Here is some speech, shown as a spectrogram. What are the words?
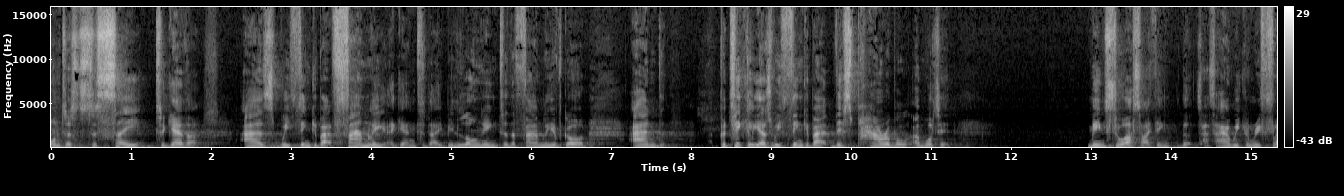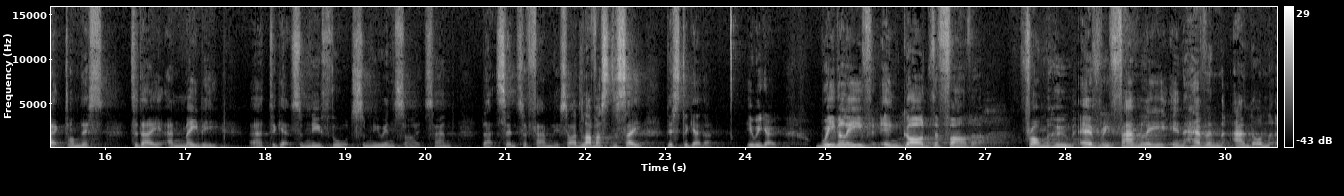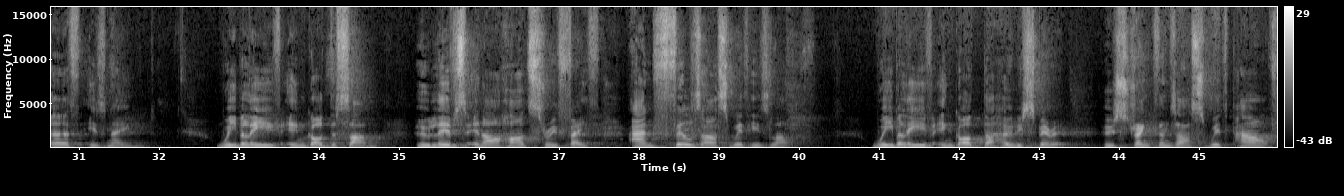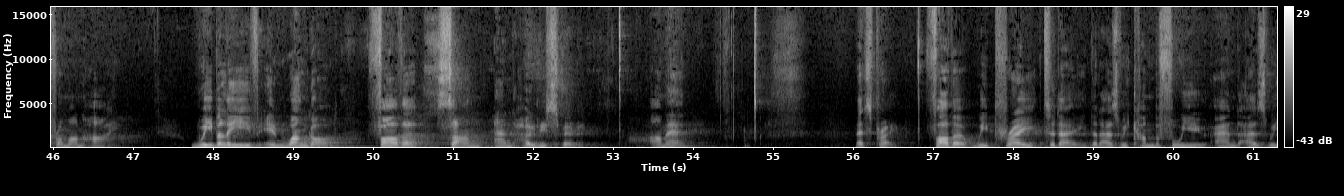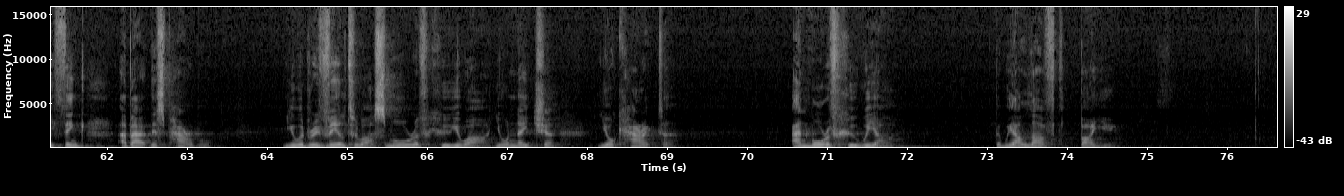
want us to say together as we think about family again today, belonging to the family of God, and particularly as we think about this parable and what it means to us, I think that's how we can reflect on this today and maybe uh, to get some new thoughts, some new insights, and that sense of family. So I'd love us to say this together. Here we go. We believe in God the Father, from whom every family in heaven and on earth is named. We believe in God the Son, who lives in our hearts through faith and fills us with his love. We believe in God the Holy Spirit, who strengthens us with power from on high. We believe in one God, Father, Son, and Holy Spirit. Amen. Let's pray. Father, we pray today that as we come before you and as we think about this parable, you would reveal to us more of who you are, your nature, your character, and more of who we are, that we are loved by you.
